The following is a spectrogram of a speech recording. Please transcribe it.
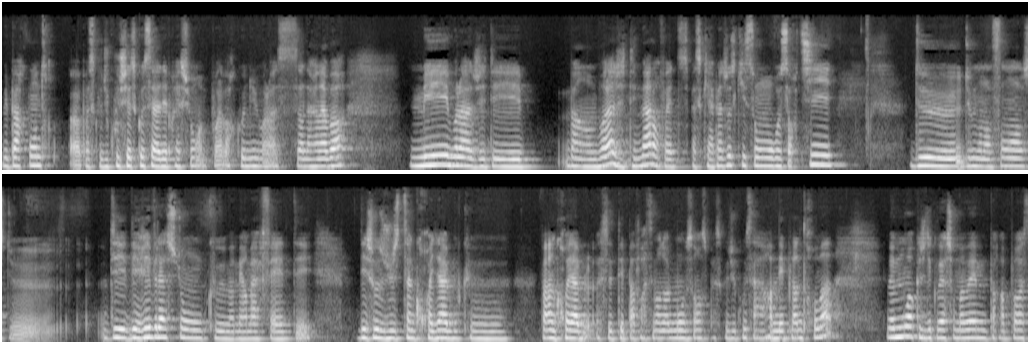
mais par contre, euh, parce que du coup, je sais ce que c'est la dépression, hein, pour l'avoir connu, voilà, ça n'a rien à voir. Mais voilà, j'étais, ben voilà, j'étais mal en fait, parce qu'il y a plein de choses qui sont ressorties de, de mon enfance, de, des, des révélations que ma mère m'a faites, des, des choses juste incroyables que, enfin incroyables, c'était pas forcément dans le bon sens parce que du coup ça a ramené plein de traumas. Même moi que j'ai découvert sur moi-même par rapport à ce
